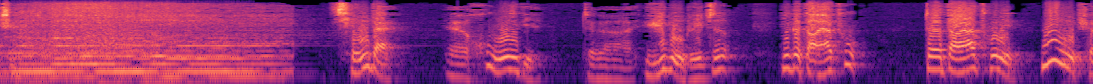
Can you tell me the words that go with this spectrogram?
置。清代，呃，胡伟的这个《愚公追之》一个导演图，这个导演图呢，明确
